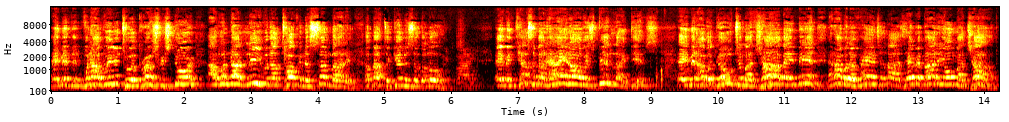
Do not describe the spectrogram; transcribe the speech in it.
Amen. When I went into a grocery store, I would not leave without talking to somebody about the goodness of the Lord. Amen. Tell somebody I ain't always been like this. Amen. I would go to my job, amen, and I would evangelize everybody on my job.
